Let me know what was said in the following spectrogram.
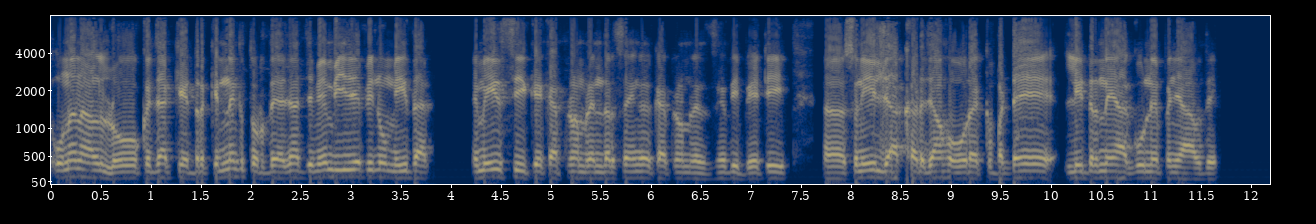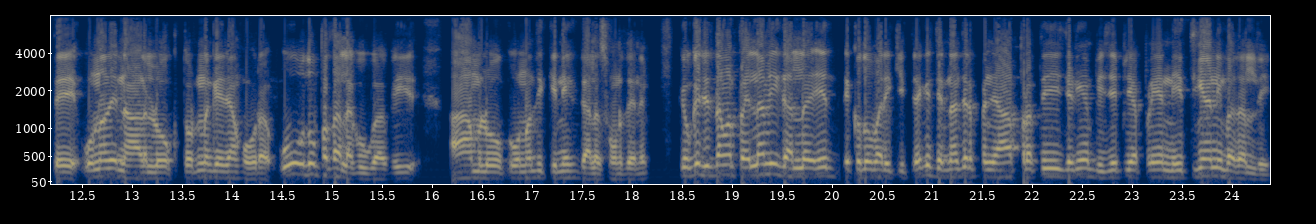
ਉਹਨਾਂ ਨਾਲ ਲੋਕ ਜਾਂ ਕੇਡਰ ਕਿੰਨੇ ਕੁ ਤੁਰਦੇ ਆ ਜਾਂ ਜਿਵੇਂ ਬੀਜੇਪੀ ਨੂੰ ਉਮੀਦ ਹੈ, ਉਮੀਦ ਸੀ ਕਿ ਕੈਪਟਨ ਅਮਰਿੰਦਰ ਸਿੰਘ, ਕੈਪਟਨ ਅਮਰਿੰਦਰ ਸਿੰਘ ਦੀ ਬੇਟੀ ਸੁਨੀਲ ਜਾਖੜ ਜਾਂ ਹੋਰ ਇੱਕ ਵੱਡੇ ਲੀਡਰ ਨੇ ਆਗੂ ਨੇ ਪੰਜਾਬ ਦੇ ਤੇ ਉਹਨਾਂ ਦੇ ਨਾਲ ਲੋਕ ਤੁਰਨਗੇ ਜਾਂ ਹੋਰ, ਉਹ ਉਦੋਂ ਪਤਾ ਲੱਗੂਗਾ ਵੀ ਆਮ ਲੋਕ ਉਹਨਾਂ ਦੀ ਕਿੰਨੀ ਗੱਲ ਸੁਣਦੇ ਨੇ। ਕਿਉਂਕਿ ਜਿੱਦਾਂ ਮੈਂ ਪਹਿਲਾਂ ਵੀ ਗੱਲ ਇਹ ਇੱਕ ਦੋ ਵਾਰੀ ਕੀਤੀ ਹੈ ਕਿ ਜਿੰਨਾ ਚਿਰ ਪੰਜਾਬ ਪ੍ਰਤੀ ਜਿਹੜੀਆਂ ਬੀਜੇਪੀ ਆਪਣੀਆਂ ਨੀਤੀਆਂ ਨਹੀਂ ਬਦਲਦੀ,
